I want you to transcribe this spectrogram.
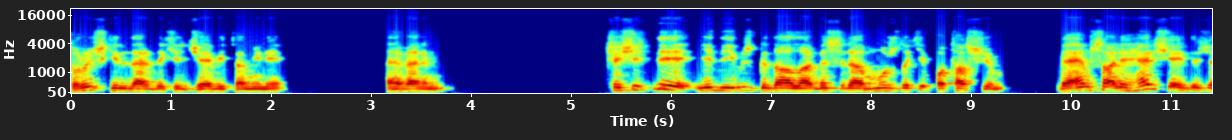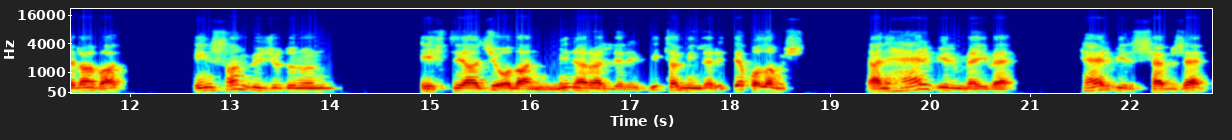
turunçgillerdeki C vitamini, efendim, çeşitli yediğimiz gıdalar, mesela muzdaki potasyum ve emsali her şeyde Cenab-ı Hak insan vücudunun ihtiyacı olan mineralleri, vitaminleri depolamış. Yani her bir meyve, her bir sebze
